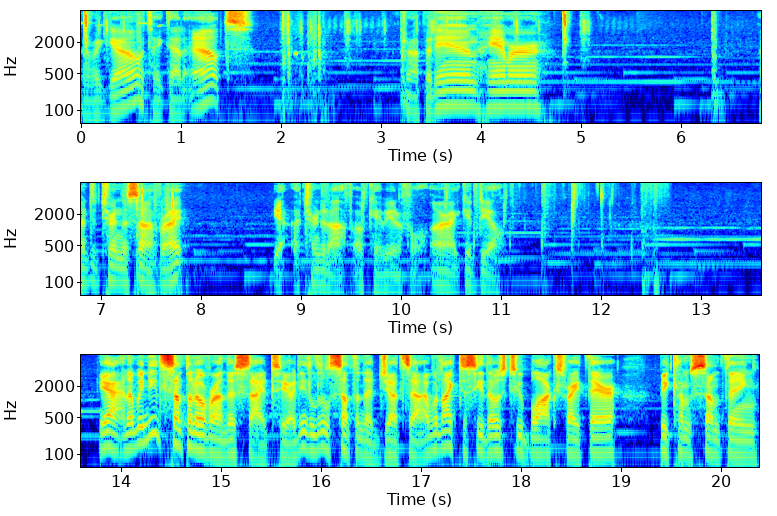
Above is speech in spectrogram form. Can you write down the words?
there we go. Take that out. Drop it in. Hammer. I did turn this off, right? Yeah, I turned it off. Okay, beautiful. All right, good deal. Yeah, and then we need something over on this side, too. I need a little something that juts out. I would like to see those two blocks right there become something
